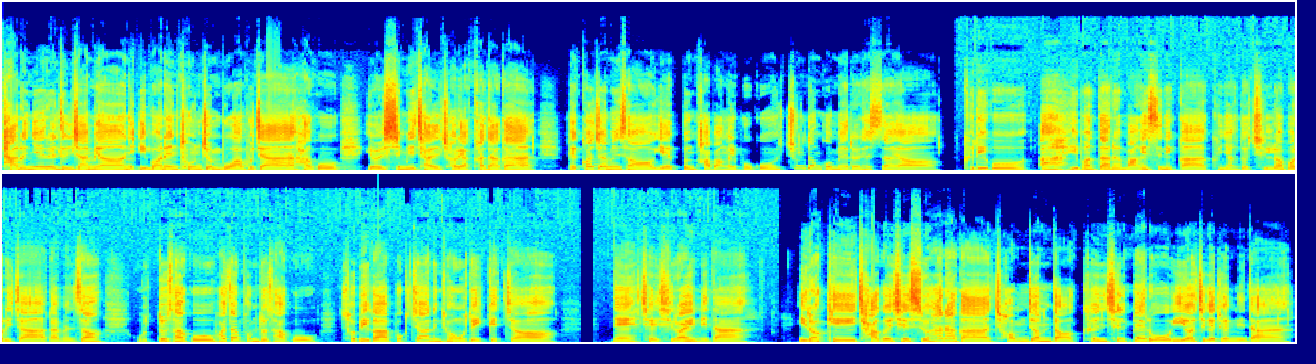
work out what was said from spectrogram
다른 예를 들자면 이번엔 돈 좀 모아보자 하고 열심히 잘 절약하다가 백화점에서 예쁜 가방을 보고 충동 구매를 했어요. 그리고 아 이번 달은 망했으니까 그냥 더 질러버리자 라면서 옷도 사고 화장품도 사고 소비가 폭주하는 경우도 있겠죠. 네, 제 실화입니다. 이렇게 작은 실수 하나가 점점 더 큰 실패로 이어지게 됩니다.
